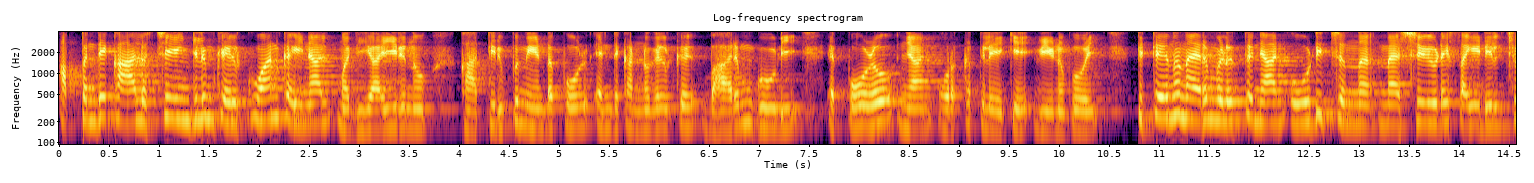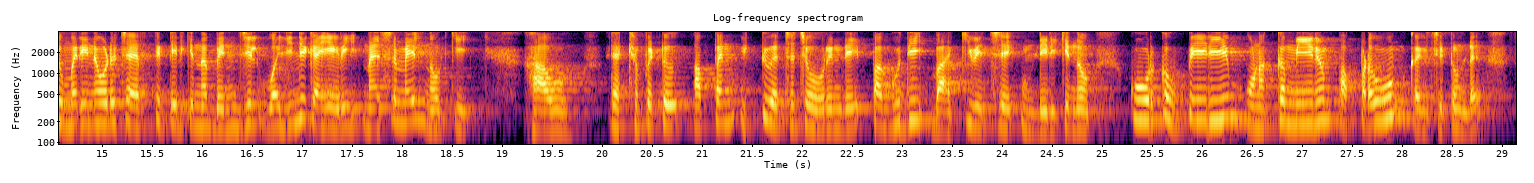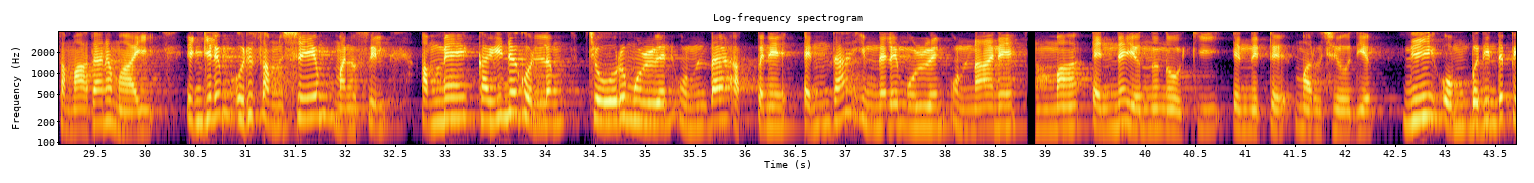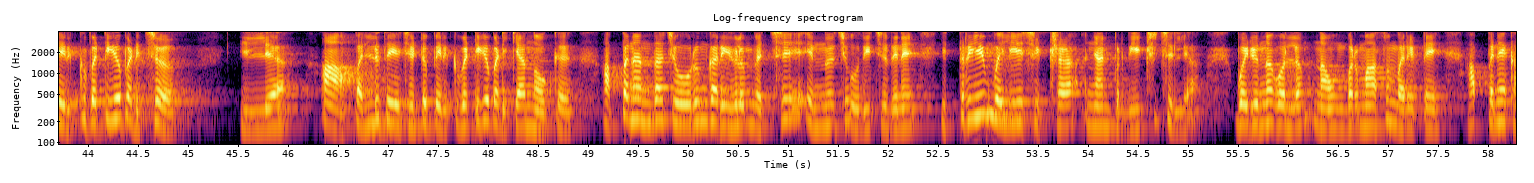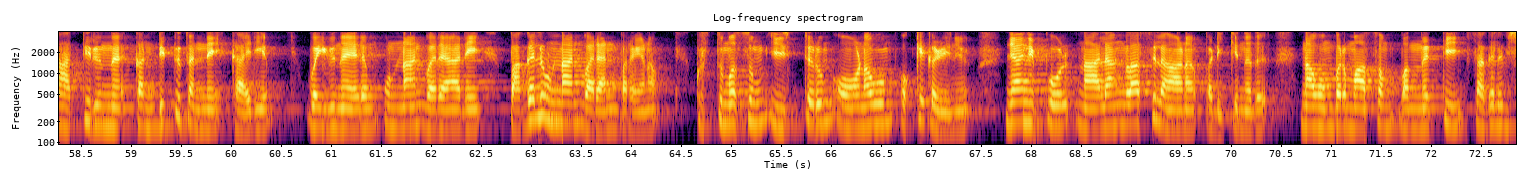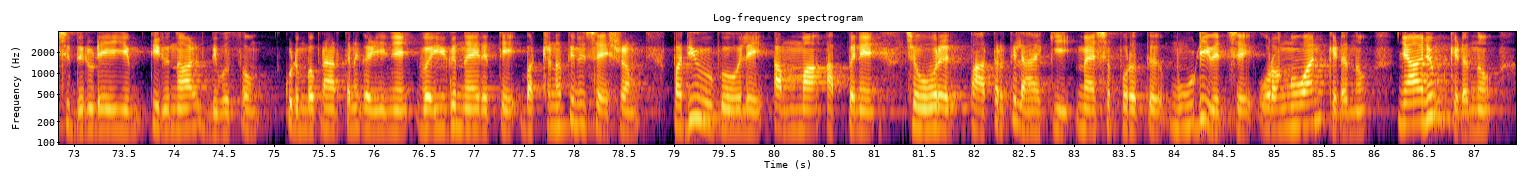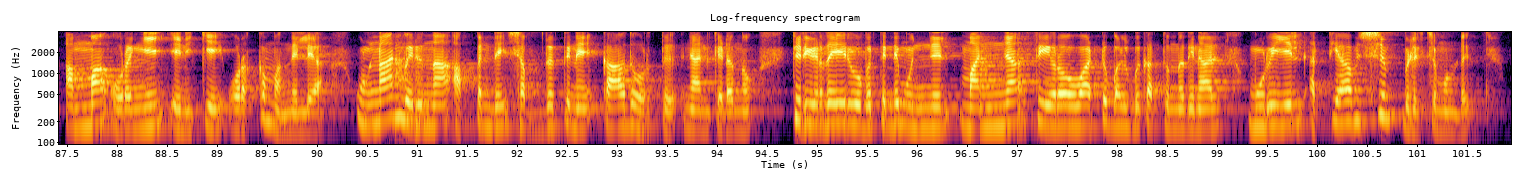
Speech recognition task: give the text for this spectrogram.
അപ്പന്റെ കാലൊച്ചയെങ്കിലും കേൾക്കുവാൻ കഴിഞ്ഞാൽ മതിയായിരുന്നു. കാത്തിരിപ്പ് നീണ്ടപ്പോൾ എന്റെ കണ്ണുകൾക്ക് ഭാരം കൂടി എപ്പോഴോ ഞാൻ ഉറക്കത്തിലേക്ക് വീണുപോയി. പിറ്റേന്ന് നേരം വെളുത്ത് ഞാൻ ഓടിച്ചെന്ന് മേശയുടെ സൈഡിൽ ചുമരിനോട് ചേർത്തിട്ടിരിക്കുന്ന ബെഞ്ചിൽ വലിഞ്ഞു കയറി മേശമേൽ നോക്കി. ഹാവു രക്ഷപ്പെട്ടു. അപ്പൻ ഇട്ടുവെച്ച ചോറിന്റെ പകുതി ബാക്കി വെച്ച് ഉണ്ടിരിക്കുന്നു. കൂർക്ക ഉപ്പേരിയും ഉണക്കമീനും പപ്പടവും കഴിച്ചിട്ടുണ്ട്. സമാധാനമായി. എങ്കിലും ഒരു സംശയം മനസ്സിൽ. അമ്മേ കഴിഞ്ഞ കൊല്ലം ചോറ് മുഴുവൻ ഉണ്ട അപ്പനെ എന്താ ഇന്നലെ മുഴുവൻ ഉണ്ണാനെ? അമ്മ എന്നെയൊന്ന് നോക്കി എന്നിട്ട് മറുചോദ്യം. നീ ഒമ്പതിന്റെ പെരുക്കു പട്ടിക പഠിച്ചോ? ഇല്ല. ആ പല്ലു തേച്ചിട്ട് പെരുക്ക് പഠിക്കാൻ നോക്ക്. അപ്പൻ എന്താ ചോറും കറികളും വെച്ച് എന്ന് ചോദിച്ചതിന് ഇത്രയും വലിയ ശിക്ഷ ഞാൻ പ്രതീക്ഷിച്ചില്ല. വരുന്ന കൊല്ലം നവംബർ മാസം വരട്ടെ അപ്പനെ കാത്തിരുന്ന് കണ്ടിട്ടു തന്നെ കാര്യം. വൈകുന്നേരം ഉണ്ണാൻ വരാതെ പകലുണ്ണാൻ വരാൻ പറയണം. ക്രിസ്തുമസും ഈസ്റ്ററും ഓണവും ഒക്കെ കഴിഞ്ഞു. ഞാനിപ്പോൾ നാലാം ക്ലാസ്സിലാണ് പഠിക്കുന്നത്. നവംബർ മാസം വന്നെത്തി സകല വിശുദ്ധരുടെയും തിരുനാൾ ദിവസം. കുടുംബ പ്രാർത്ഥന കഴിഞ്ഞ് വൈകുന്നേരത്തെ ഭക്ഷണത്തിനു ശേഷം പതിവ് പോലെ അമ്മ അപ്പനെ ചോറ് പാത്രത്തിലാക്കി മേശപ്പുറത്ത് മൂടി വെച്ച് ഉറങ്ങുവാൻ കിടന്നു. ഞാനും കിടന്നു. അമ്മ ഉറങ്ങി എനിക്ക് ഉറക്കം വന്നില്ല. ഉണ്ണാൻ വരുന്ന അപ്പന്റെ ശബ്ദത്തിന് കാതോർത്ത് ഞാൻ കിടന്നു. തിരുഹൃദയ രൂപത്തിന്റെ മുന്നിൽ മഞ്ഞ സീറോ വാട്ട് ബൾബ് കത്തുന്നതിനാൽ മുറിയിൽ അത്യാവശ്യം വെളിച്ചമുണ്ട്.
